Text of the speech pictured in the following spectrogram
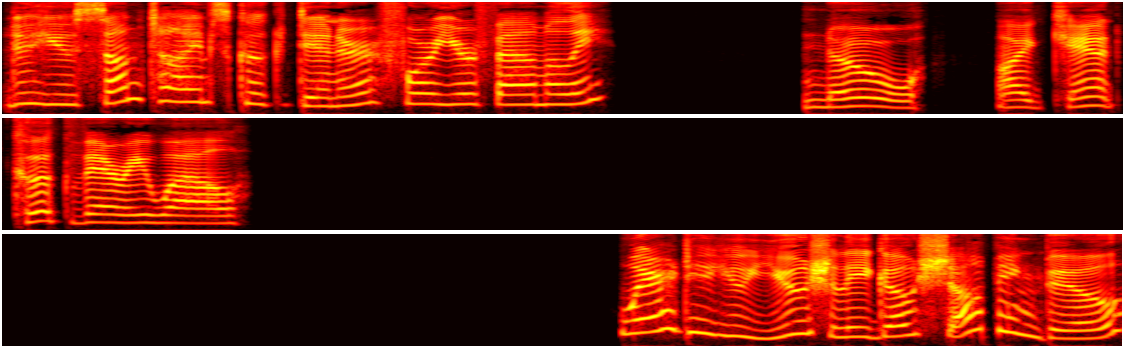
Do you sometimes cook dinner for your family? No, I can't cook very well. Where do you usually go shopping, Bill?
